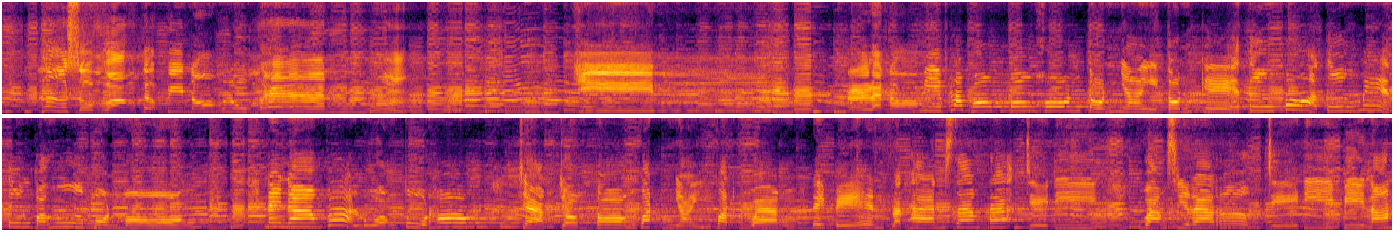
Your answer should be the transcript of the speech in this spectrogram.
ำเฮือสมหวังเถอะพี่น้องลุ่มแหน ม่นมอง ในนามว่าหลวงปู่ทอง จากจอมตองวัดใหญ่วัดกวาง ได้เป็นประธานสร้างพระเจดีย์วางศิลาฤกษ์เจดีย์ปีนั้น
